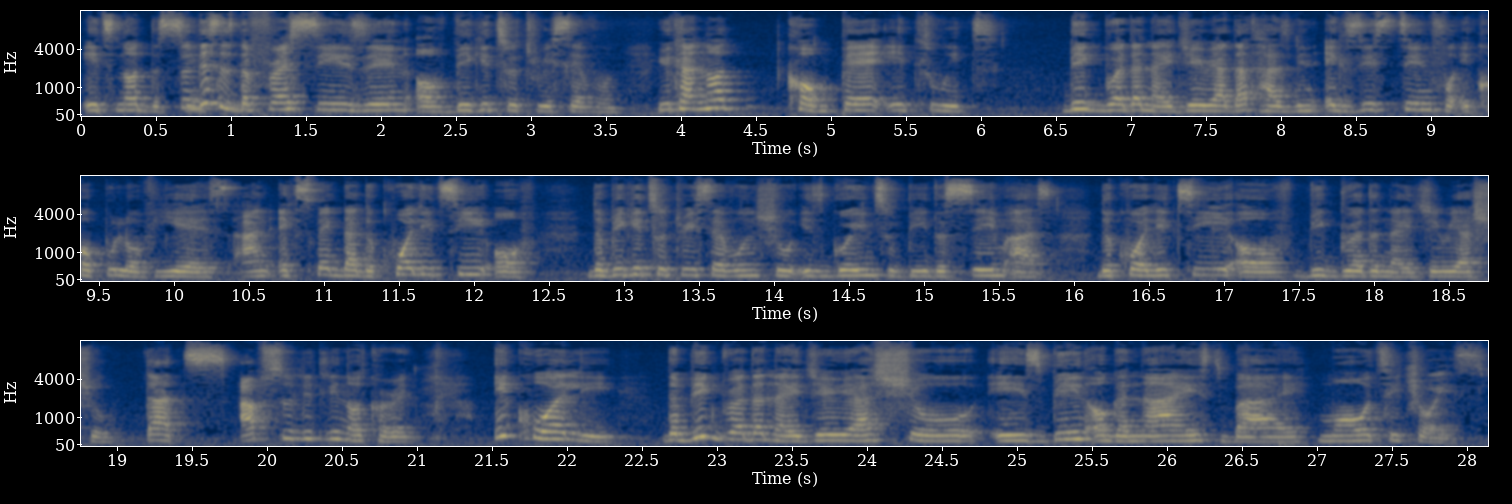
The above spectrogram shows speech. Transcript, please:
it's not the same. So this is the first season of Biggy 237. You cannot compare it with Big Brother Nigeria that has been existing for a couple of years and expect that the quality of the Biggy 237 show is going to be the same as the quality of Big Brother Nigeria show. That's absolutely not correct. Equally, the Big Brother Nigeria show is being organized by MultiChoice.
